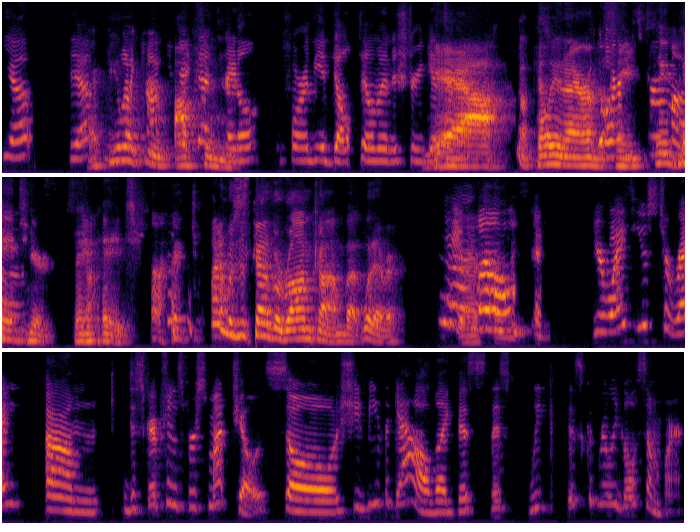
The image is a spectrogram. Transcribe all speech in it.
yep yep I feel You like your copyright that option- title before the adult film industry gets Yeah. involved. Kelly and I are on the same same page here. Same page. Mine was just kind of a rom com, but whatever. Yeah, well listen, your wife used to write um descriptions for smut shows so she'd be the gal like this this week this could really go somewhere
